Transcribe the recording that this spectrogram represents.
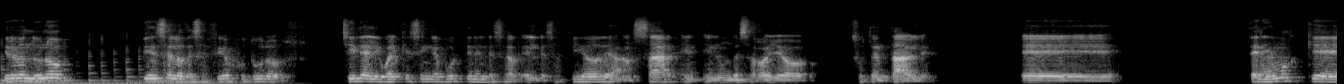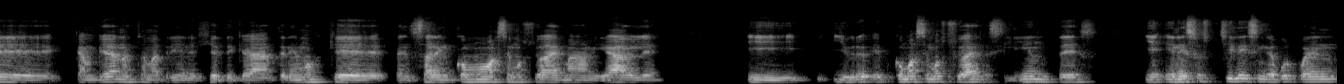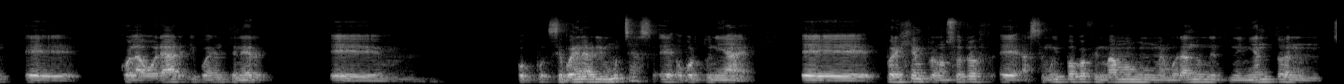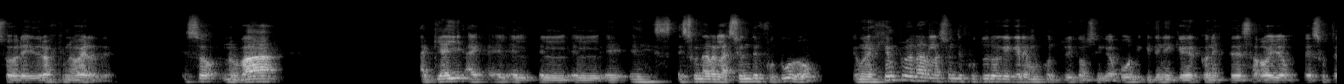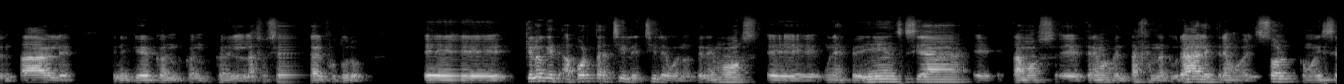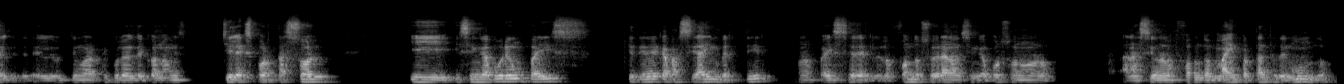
creo que cuando uno piensa en los desafíos futuros, Chile, al igual que Singapur, tiene el, desafío de avanzar en, un desarrollo sustentable. Eh, tenemos que cambiar nuestra matriz energética, tenemos que pensar en cómo hacemos ciudades más amigables y, yo creo eh, cómo hacemos ciudades resilientes. Y en eso Chile y Singapur pueden eh, colaborar y pueden tener eh, se pueden abrir muchas eh, oportunidades. Eh, por ejemplo, nosotros hace muy poco firmamos un memorándum de entendimiento sobre hidrógeno verde. Eso nos va... Aquí hay, es, es, una relación de futuro, es un ejemplo de la relación de futuro que queremos construir con Singapur y que tiene que ver con este desarrollo sustentable, tiene que ver con, con, con la sociedad del futuro. Eh, ¿Qué es lo que aporta Chile? Chile, bueno, tenemos eh, una experiencia, eh, estamos, tenemos ventajas naturales, tenemos el sol, como dice el, último artículo del The Economist, Chile exporta sol y, Singapur es un país que tiene capacidad de invertir, los países, los fondos soberanos de Singapur son uno de los, han sido uno de los fondos más importantes del mundo,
